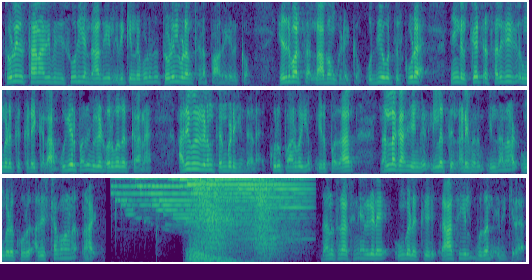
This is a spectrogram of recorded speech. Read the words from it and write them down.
தொழில் ஸ்தானாதிபதி சூரியன் ராசியில் இருக்கின்ற பொழுது தொழில் வளம் சிறப்பாக இருக்கும். எதிர்பார்த்த லாபம் கிடைக்கும். உத்தியோகத்தில் கூட நீங்கள் கேட்ட சலுகைகள் உங்களுக்கு கிடைக்கலாம். உயர் பதவிகள் வருவதற்கான அறிகுறிகளும் தென்படுகின்றன. குறு பார்வையும் இருப்பதால் நல்ல காரியங்கள் இல்லத்தில் நடைபெறும். இந்த நாள் உங்களுக்கு ஒரு அதிர்ஷ்டமான நாள். தனுசு ராசினியர்களே உங்களுக்கு ராசியில் புதன் இருக்கிறார்.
